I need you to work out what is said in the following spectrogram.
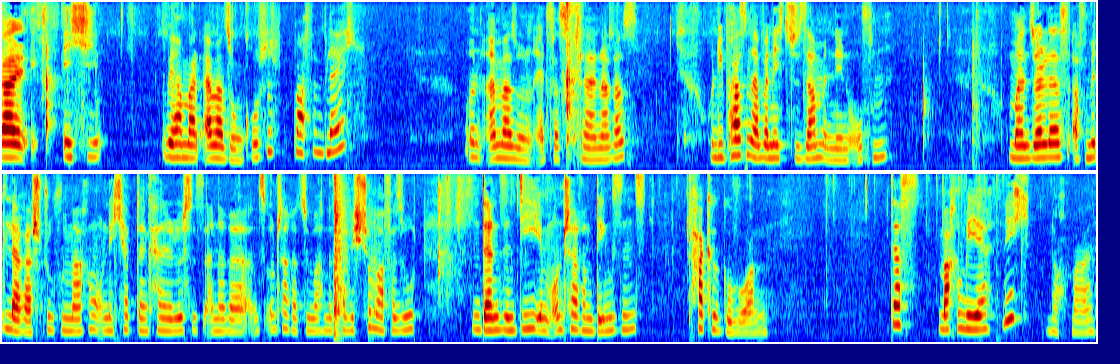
Weil ich, wir haben halt einmal so ein großes Waffelblech und einmal so ein etwas kleineres. Und die passen aber nicht zusammen in den Ofen man soll das auf mittlerer Stufe machen und ich habe dann keine Lust, das andere ins untere zu machen. Das habe ich schon mal versucht. Und dann sind die im unteren Dingsens kacke geworden. Das machen wir nicht nochmal.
